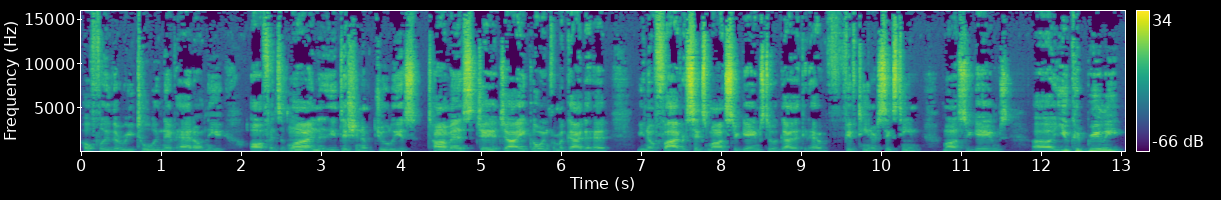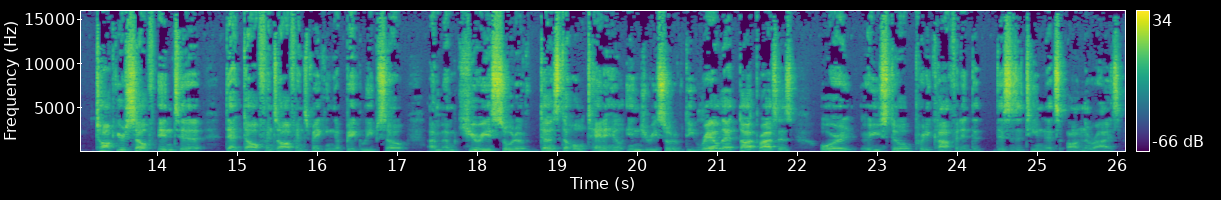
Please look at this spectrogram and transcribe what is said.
hopefully the retooling they've had on the offensive line, the addition of Julius Thomas, Jay Ajayi going from a guy that had you know five or six monster games to a guy that could have 15 or 16 monster games. Uh, you could really talk yourself into that Dolphins offense making a big leap. So I'm, I'm curious, sort of, does the whole Tannehill injury sort of derail that thought process, or are you still pretty confident that this is a team that's on the rise?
